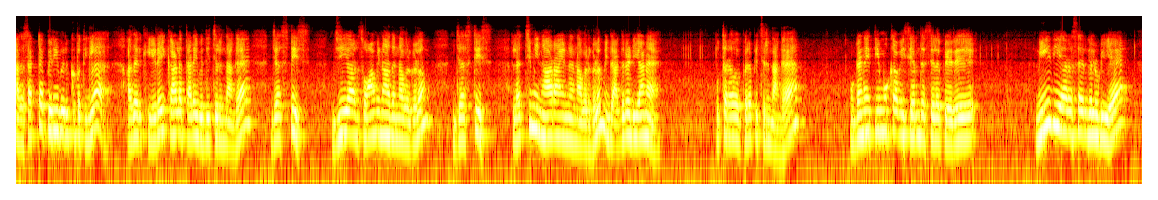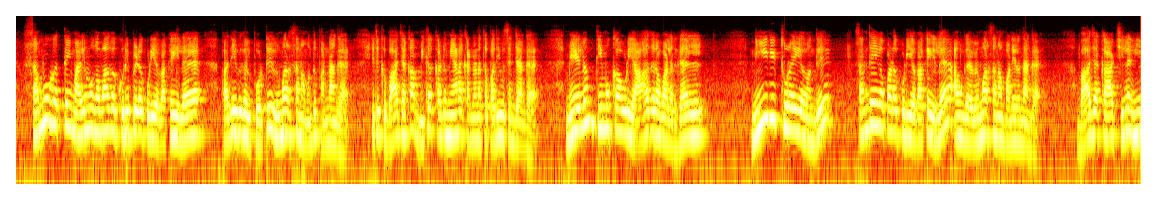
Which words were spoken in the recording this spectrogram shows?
அந்த சட்ட பிரிவு இருக்குது பார்த்தீங்களா அதற்கு இடைக்கால தடை விதிச்சிருந்தாங்க. ஜஸ்டிஸ் ஜி ஆர் சுவாமிநாதன் அவர்களும் ஜஸ்டிஸ் லட்சுமி நாராயணன் அவர்களும் இந்த அதிரடியான உத்தரவை பிறப்பிச்சிருந்தாங்க. உடனே திமுகவை சேர்ந்த சில பேர் நீதி அரசர்களுடைய சமூகத்தை மறைமுகமாக குறிப்பிடக்கூடிய வகையில் பதிவுகள் போட்டு விமர்சனம் வந்து பண்ணாங்க. இதுக்கு பாஜக மிக கடுமையான கண்டனத்தை பதிவு செஞ்சாங்க. மேலும் திமுகவுடைய ஆதரவாளர்கள் நீதித்துறையை வந்து சந்தேகப்படக்கூடிய வகையில் அவங்க விமர்சனம் பண்ணியிருந்தாங்க. பாஜக ஆட்சியில் நீ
